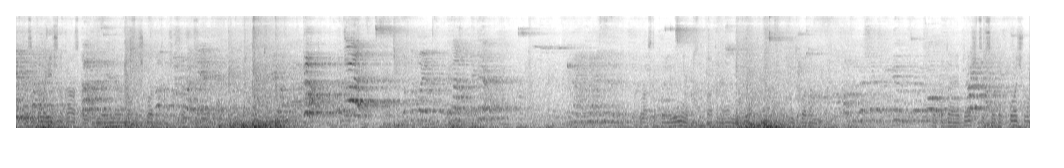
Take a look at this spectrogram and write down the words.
якусь екологічну краску, яка не, не наносить шкоди там, чи ще щось. Пластикові лінії поступати не можна відходом. Випадає дощ, це все йде в почву.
